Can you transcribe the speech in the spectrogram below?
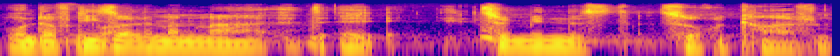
Und auf die sollte man mal, äh, zumindest zurückgreifen.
